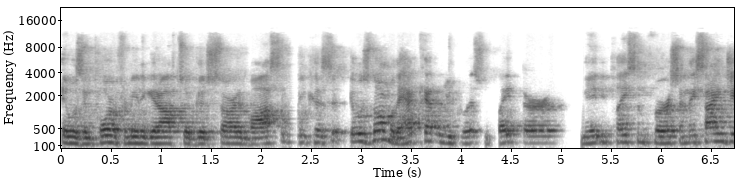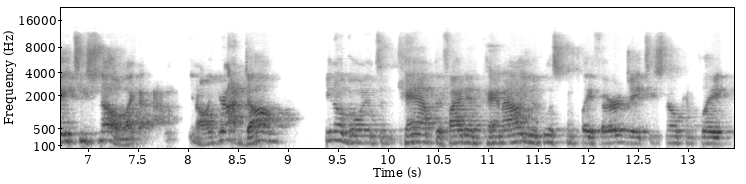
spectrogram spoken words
it was important for me to get off to a good start in Boston because it, was normal. They had Kevin Youkilis who played third, maybe play some first, and they signed JT Snow. Like, you know, you're not dumb. You know, going into camp, if I didn't pan out, Youkilis can play third, JT Snow can play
